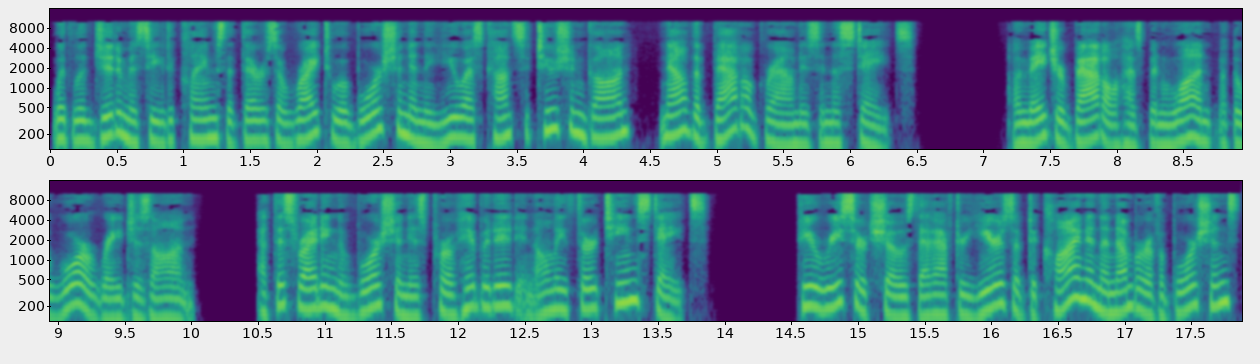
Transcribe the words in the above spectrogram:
With legitimacy to claims that there is a right to abortion in the U.S. Constitution gone, now the battleground is in the states. A major battle has been won, but the war rages on. At this writing, abortion is prohibited in only 13 states. Pew Research shows that after years of decline in the number of abortions,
